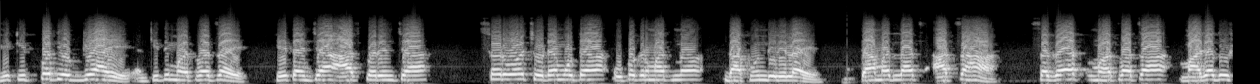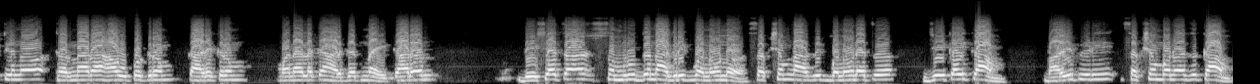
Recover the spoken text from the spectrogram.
हे कितपत योग्य आहे आणि किती महत्वाचं आहे हे त्यांच्या आजपर्यंतच्या सर्व छोट्या मोठ्या उपक्रमातनं दाखवून दिलेला आहे. त्यामधलाच आजचा हा सगळ्यात महत्त्वाचा माझ्या दृष्टीनं ठरणारा हा उपक्रम कार्यक्रम म्हणायला काही हरकत नाही. कारण देशाचा समृद्ध नागरिक बनवणं सक्षम नागरिक बनवण्याचं जे काही काम भावी पिढी सक्षम बनवण्याचं काम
